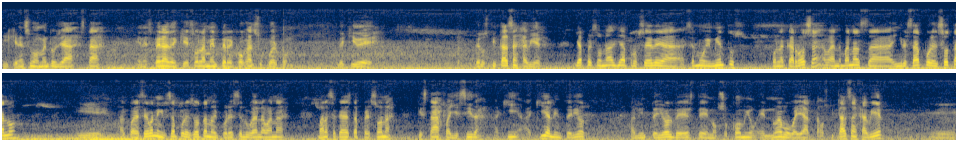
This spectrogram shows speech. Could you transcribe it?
y que en estos momentos ya está en espera de que solamente recojan su cuerpo de aquí de del Hospital San Javier. Ya personal ya procede a hacer movimientos con la carroza, van, van a ingresar por el sótano y al parecer van a ingresar por el sótano y por ese lugar la van a, van a sacar a esta persona que está fallecida aquí, aquí al interior al interior de este nosocomio en Nuevo Vallarta, Hospital San Javier eh,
